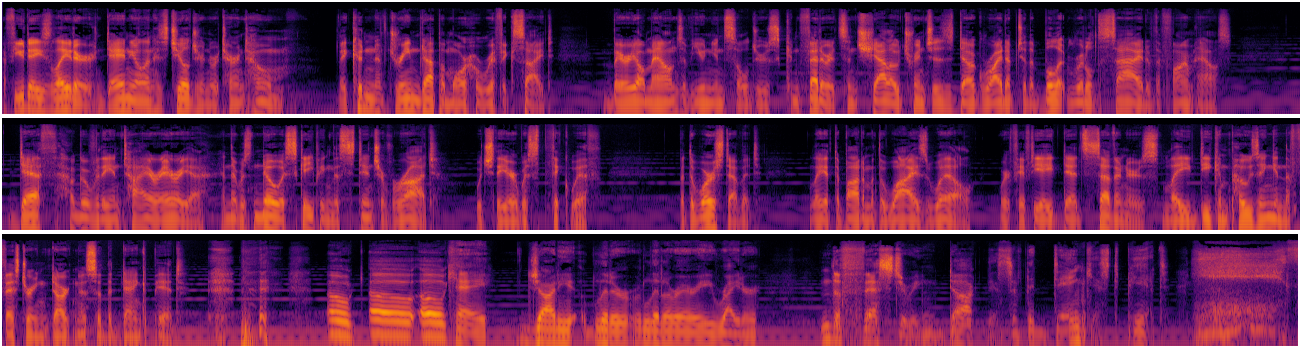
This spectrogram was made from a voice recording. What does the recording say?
A few days later, Daniel and his children returned home. They couldn't have dreamed up a more horrific sight burial mounds of Union soldiers, Confederates in shallow trenches dug right up to the bullet riddled side of the farmhouse. Death hung over the entire area, and there was no escaping the stench of rot, which the air was thick with. But the worst of it lay at the bottom of the Wise Well, where 58 dead Southerners lay decomposing in the festering darkness of the dank pit. oh, oh, okay. Johnny, liter- literary writer. The festering darkness of the dankest pit. Yes.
